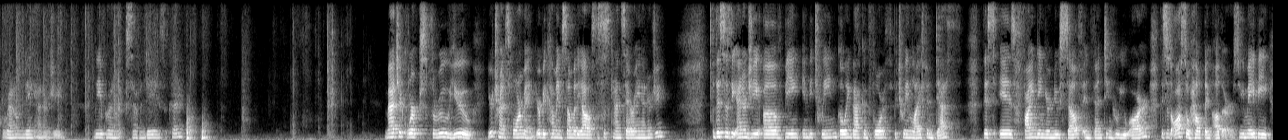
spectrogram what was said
Grounding energy. Libra next seven days, okay? Magic works through you. You're transforming. You're becoming somebody else. This is Cancerian energy. This is the energy of being in between, going back and forth between life and death. This is finding your new self, inventing who you are. This is also helping others. You may be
